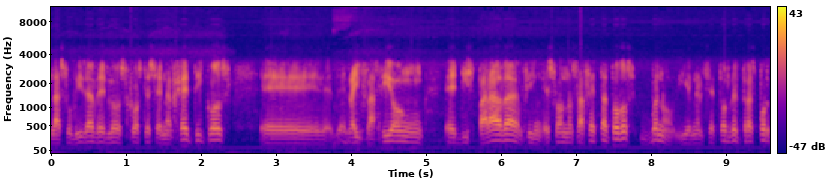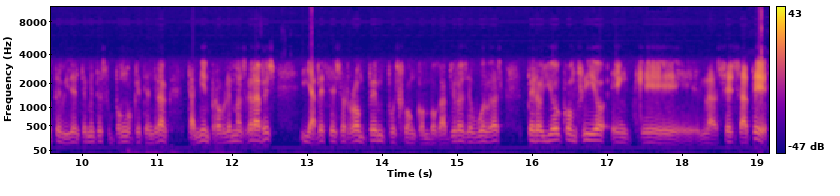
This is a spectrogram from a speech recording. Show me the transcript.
la subida de los costes energéticos, eh, la inflación eh, disparada, en fin, eso nos afecta a todos. Bueno, y en el sector del transporte, evidentemente, supongo que tendrán también problemas graves y a veces rompen pues con convocatorias de huelgas, pero yo confío en que la sensatez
